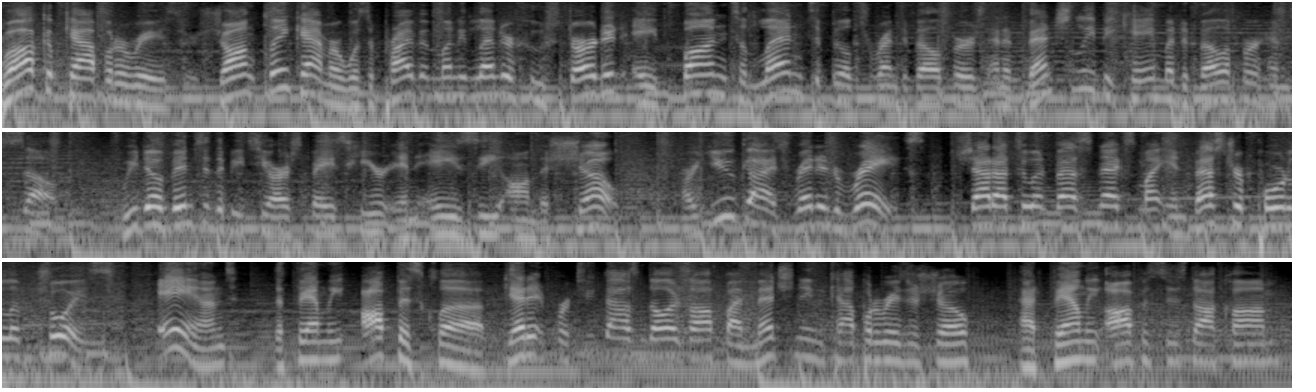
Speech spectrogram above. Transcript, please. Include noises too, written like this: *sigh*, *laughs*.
Welcome, capital raisers. Sean Klinkhammer was a private money lender who started a fund to lend to build to rent developers and eventually became a developer himself. We dove into the BTR space here in AZ on the show. Are you guys ready to raise? Shout out to InvestNext, my investor portal of choice, and the Family Office Club. Get it for $2,000 off by mentioning the Capital Raiser Show at familyoffices.com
